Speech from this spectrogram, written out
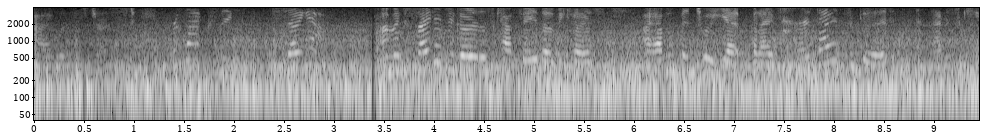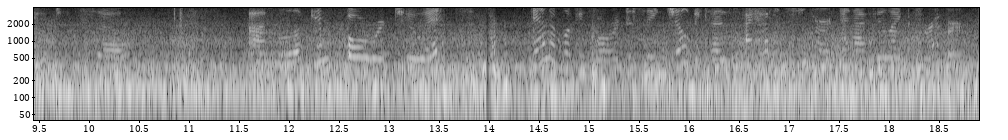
I was just relaxing. So yeah. I'm excited to go to this cafe though because I haven't been to it yet, but I've heard that it's good and that it's cute. So looking forward to it. And I'm looking forward to seeing Jill because I haven't seen her and I feel like forever.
